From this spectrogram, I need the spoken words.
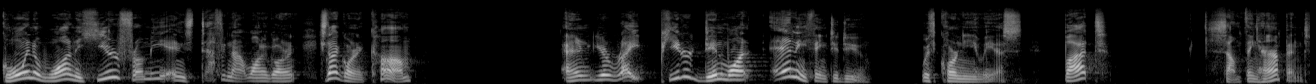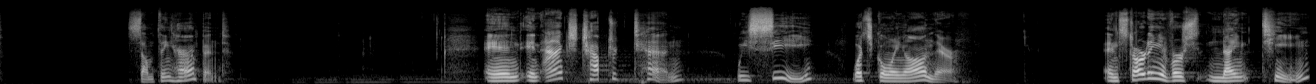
going to want to hear from me, and he's definitely not want to go. He's not going to come. And you're right. Peter didn't want anything to do with Cornelius. But something happened. Something happened. And in Acts chapter 10, we see what's going on there. And starting in verse 19,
